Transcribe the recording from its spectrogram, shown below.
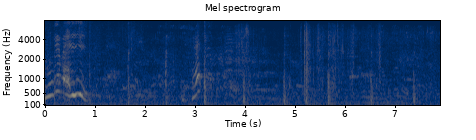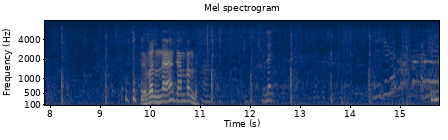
నువ్వే వెయ్యి ఎవరు ఉన్నాయా. చూడు కింద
